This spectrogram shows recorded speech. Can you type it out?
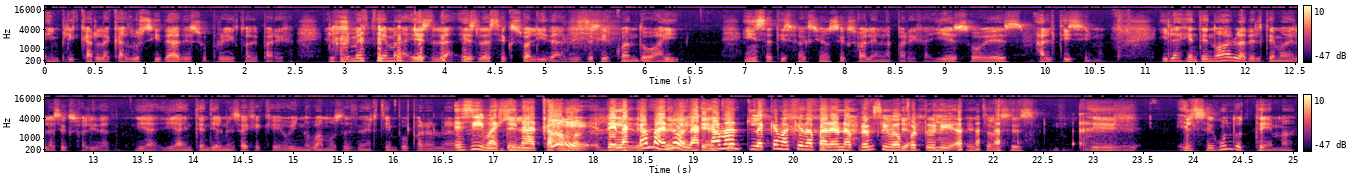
implicar la caducidad de su proyecto de pareja. El primer tema es la, es la sexualidad, es decir, cuando hay insatisfacción sexual en la pareja y eso es altísimo. Y la gente no habla del tema de la sexualidad. Ya, ya entendí el mensaje que hoy no vamos a tener tiempo para hablar. Sí, imagínate, de la cama, no, la, cama, la cama queda para una próxima oportunidad. Entonces, eh, el segundo tema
